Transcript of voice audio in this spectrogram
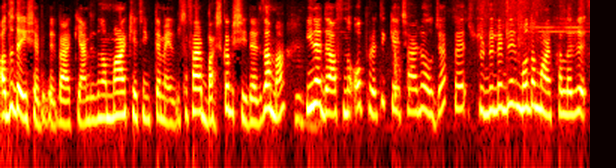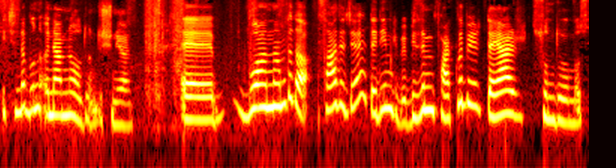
adı değişebilir belki. Yani biz buna marketing demeyiz. Bu sefer başka bir şey deriz ama yine de aslında o pratik geçerli olacak ve sürdürülebilir moda markaları içinde bunun önemli olduğunu düşünüyorum. E, bu anlamda da sadece dediğim gibi bizim farklı bir değer sunduğumuz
